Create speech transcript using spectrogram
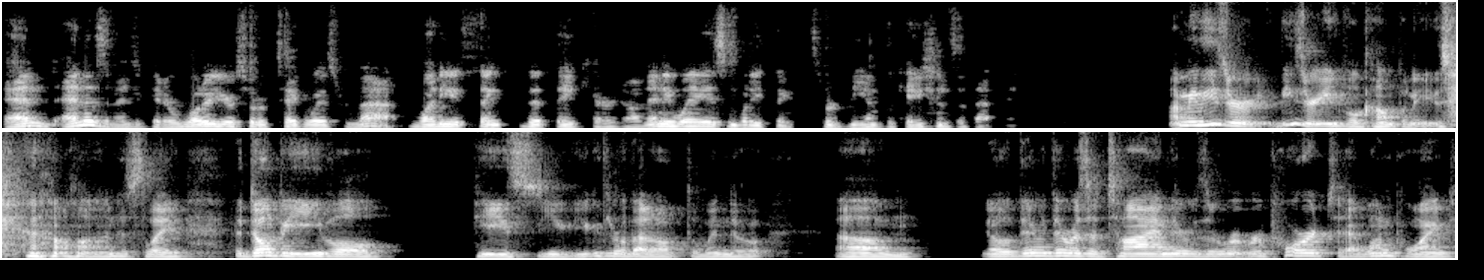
and and as an educator, what are your sort of takeaways from that? Why do you think that they carried on anyways, and what do you think sort of the implications of that may I mean, these are these are evil companies, honestly. The "don't be evil" piece, you you can throw that out the window. Um, you know, there there was a time, there was a re report at one point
